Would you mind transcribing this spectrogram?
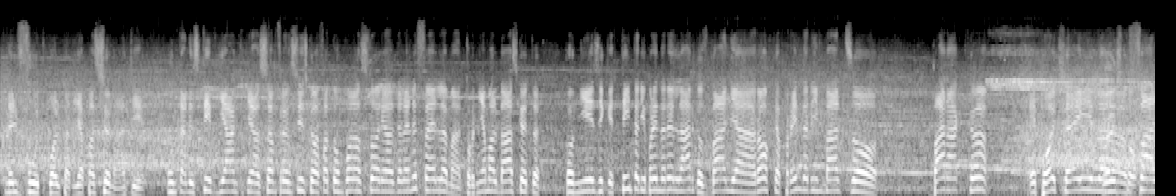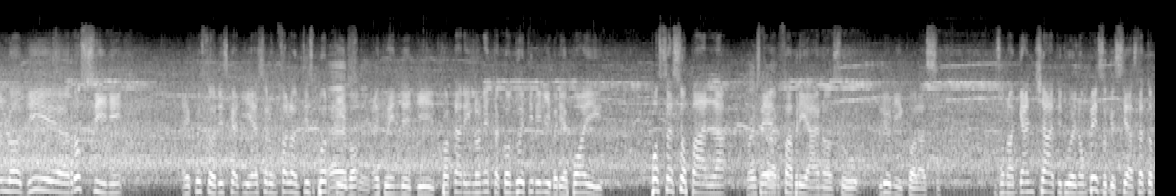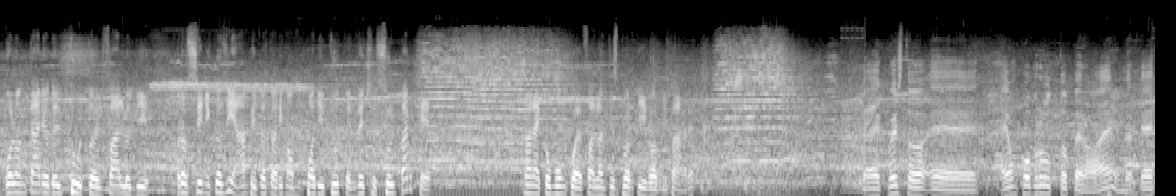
nel football per gli appassionati un tale Steve Young che a San Francisco ha fatto un po' la storia dell'NFL ma torniamo al basket con Niesi che tenta di prendere il largo sbaglia Rocca prende rimbalzo Barak e poi c'è il questo... fallo di Rossini e questo rischia di essere un fallo antisportivo eh, sì. e quindi di portare in lunetta con due tiri liberi e poi possesso palla questo... per Fabriano su Drew Nicolas sono agganciati due. Non penso che sia stato volontario del tutto il fallo di Rossini così ampio. Intanto arriva un po' di tutto invece sul parquet. Non è comunque fallo antisportivo mi pare. Beh, questo è, è, un po' brutto però eh, eh. perché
